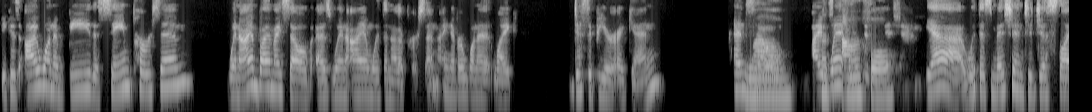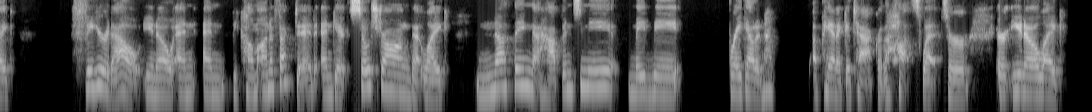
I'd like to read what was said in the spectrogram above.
because I want to be the same person when I'm by myself as when I am with another person. I never want to like disappear again. And wow, so I went powerful. With mission, yeah, with this mission to just like figure it out, you know, and and become unaffected and get so strong that like nothing that happened to me made me break out in a panic attack or the hot sweats or or you know like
